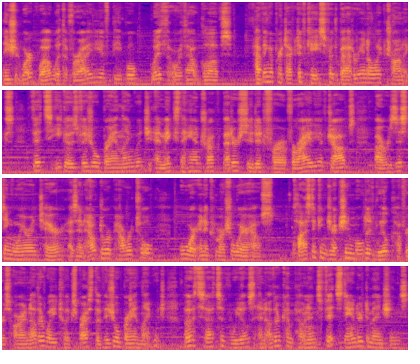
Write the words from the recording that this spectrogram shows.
They should work well with a variety of people, with or without gloves. Having a protective case for the battery and electronics fits Ego's visual brand language and makes the hand truck better suited for a variety of jobs by resisting wear and tear as an outdoor power tool or in a commercial warehouse. Plastic injection molded wheel covers are another way to express the visual brand language. Both sets of wheels and other components fit standard dimensions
